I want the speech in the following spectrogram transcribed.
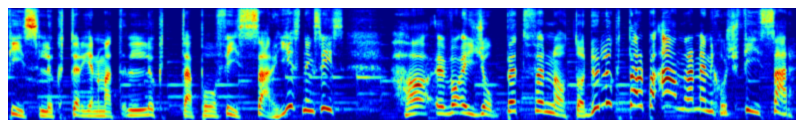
fislukter genom att lukta på fisar, gissningsvis. Ha, vad är jobbet för något då? Du luktar på andra människors fisar.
